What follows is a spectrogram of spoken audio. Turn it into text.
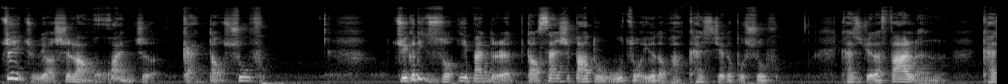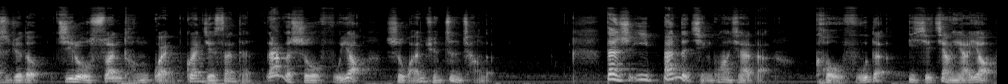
最主要是让患者感到舒服。举个例子说，一般的人到三十八度五左右的话，开始觉得不舒服，开始觉得发冷，开始觉得肌肉酸疼、关关节酸疼，那个时候服药是完全正常的。但是，一般的情况下的口服的一些降压药，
